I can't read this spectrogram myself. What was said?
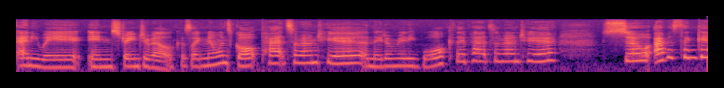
anywhere in Strangerville because like no one's got pets around here and they don't really walk their pets around here. So I was thinking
